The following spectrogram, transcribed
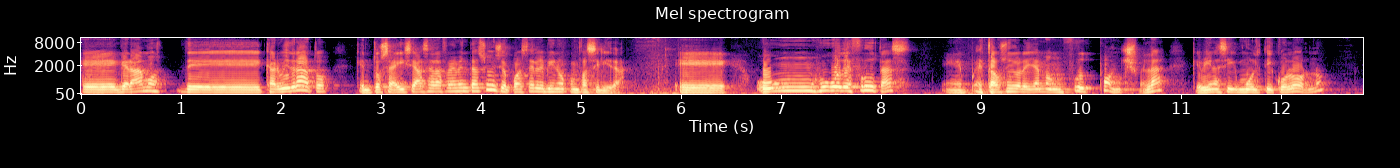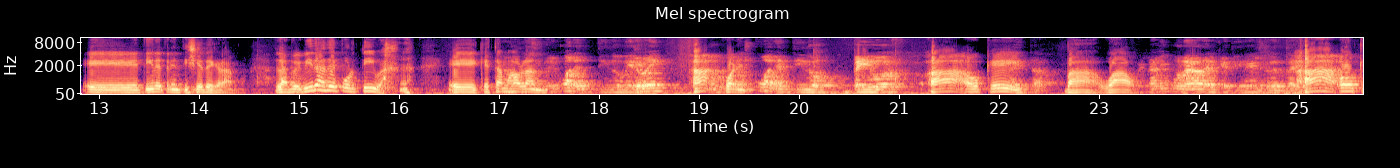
eh, gramos de carbohidratos que entonces ahí se hace la fermentación y se puede hacer el vino con facilidad. Eh, un jugo de frutas en Estados Unidos le llaman un fruit punch, ¿verdad? Que viene así multicolor, ¿no? Eh, tiene 37 gramos. Las bebidas deportivas, eh, que estamos hablando. 42, ¿vieron ahí? Ah, 42, peor. Ah, ok. Va, wow. Es la limonada el que tiene el 38. Ah, ok,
